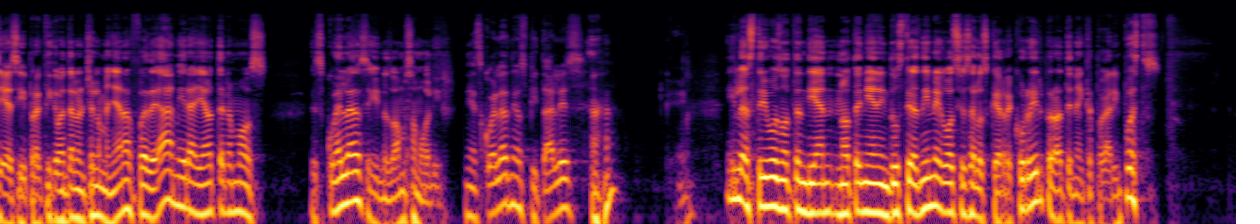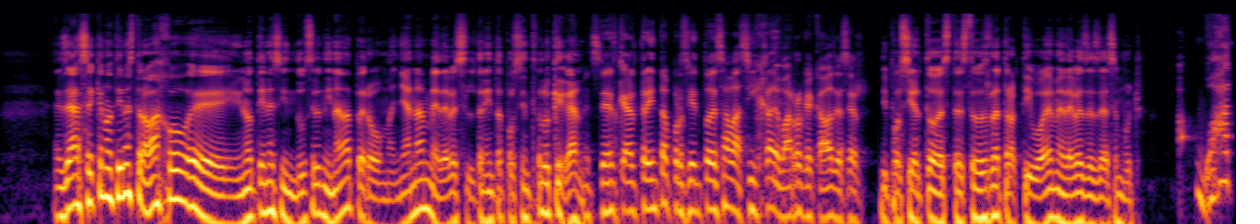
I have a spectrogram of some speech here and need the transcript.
Sí, así prácticamente la noche a la mañana fue de, ah, mira, ya no tenemos escuelas y nos vamos a morir. Ni escuelas ni hospitales. Ajá. Y las tribus no, tendían, no tenían industrias ni negocios a los que recurrir, pero ahora tenían que pagar impuestos. Es ya sé que no tienes trabajo eh, y no tienes industrias ni nada, pero mañana me debes el 30% de lo que Me ganas. tienes que dar 30% de esa vasija de barro que acabas de hacer. Y por cierto, este, esto es retroactivo, eh, me debes desde hace mucho. Ah, What?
